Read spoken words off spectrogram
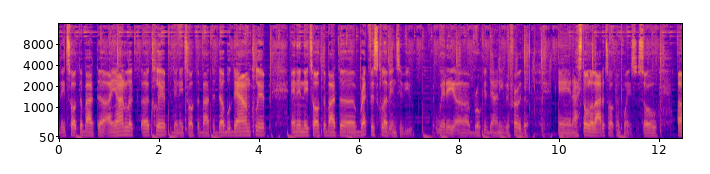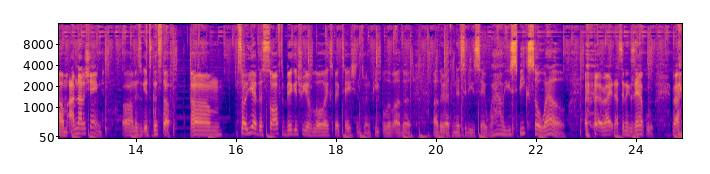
they talked about the Iyanla uh, clip, then they talked about the Double Down clip, and then they talked about the Breakfast Club interview where they uh, broke it down even further. And I stole a lot of talking points. So um, I'm not ashamed. Um, it's, it's good stuff. Um, so yeah, the soft bigotry of low expectations when people of other other ethnicities say, "Wow, you speak so well," right? That's an example, right?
